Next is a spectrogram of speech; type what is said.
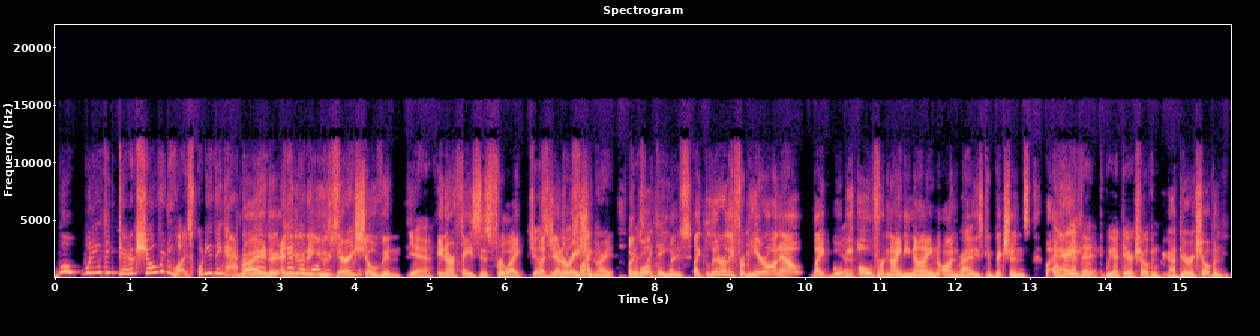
Well, what do you think Derek Chauvin was? What do you think happened? right? there? And they're no going to use Derek Chauvin Yeah. in our faces for like Just- a generation, like- right? just like they use- like literally from here on out, like we'll be Yeah. 0 for 99 on Right. police convictions. But But we, hey, got that, we got Derek Chauvin. we got Derek Chauvin.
